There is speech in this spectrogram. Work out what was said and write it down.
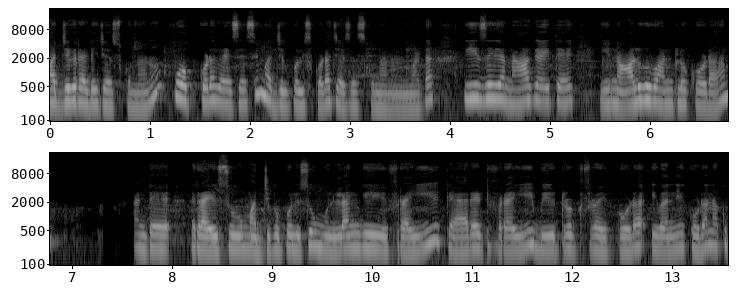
మజ్జిగ రెడీ చేసుకున్నాను. పోపు కూడా వేసేసి మజ్జిగ పులుసు కూడా చేసేసుకున్నాను అనమాట ఈజీగా నాకైతే ఈ నాలుగు వంటలు కూడా అంటే రైసు మజ్జిగ పులుసు ముల్లంగి fry carrot fry beetroot fry కూడా ఇవన్నీ కూడా నాకు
